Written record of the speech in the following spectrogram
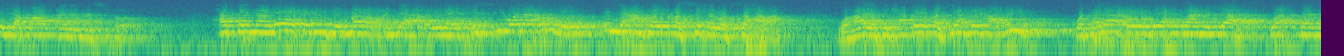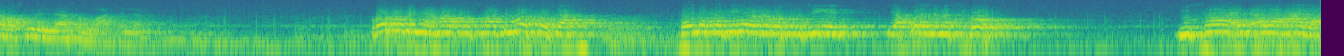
إلا قال أنا مسحور. حتى أنه لا يكاد يوجد مرض عند هؤلاء حسي ولا عضوي إلا عن طريق السحر والسحرة. وهذا في الحقيقة جهل عظيم وتلاعب بأحكام الله وأحكام رسول الله صلى الله عليه وسلم. رغم أنه مرض مصاب بالوسوسة فإن كثيرا من الموسوسين يقول أنا مسحور. يساعد على هذا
